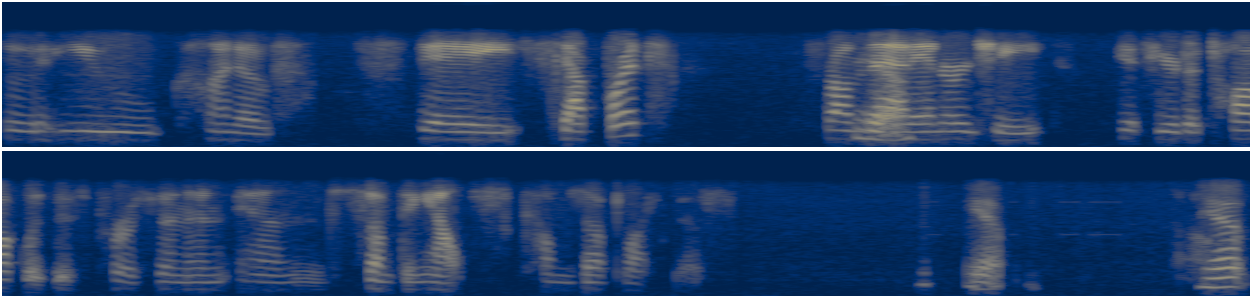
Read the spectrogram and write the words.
so that you kind of stay separate from yeah. that energy if you're to talk with this person and, and something else comes up like this. Yep. Yep.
